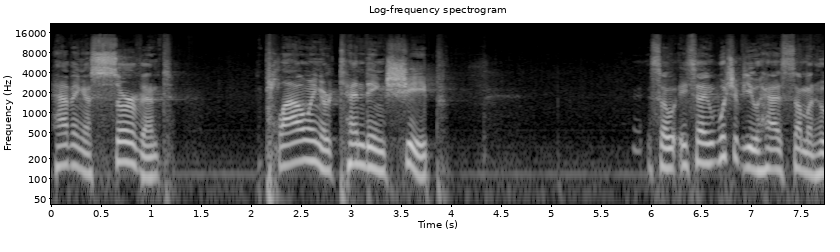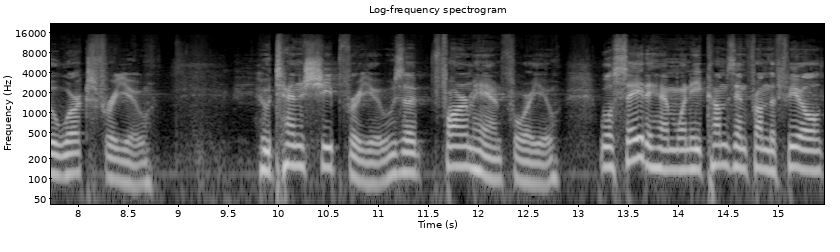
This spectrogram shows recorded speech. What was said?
having a servant plowing or tending sheep. So he's saying, which of you has someone who works for you, who tends sheep for you, who's a farmhand for you, will say to him when he comes in from the field,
